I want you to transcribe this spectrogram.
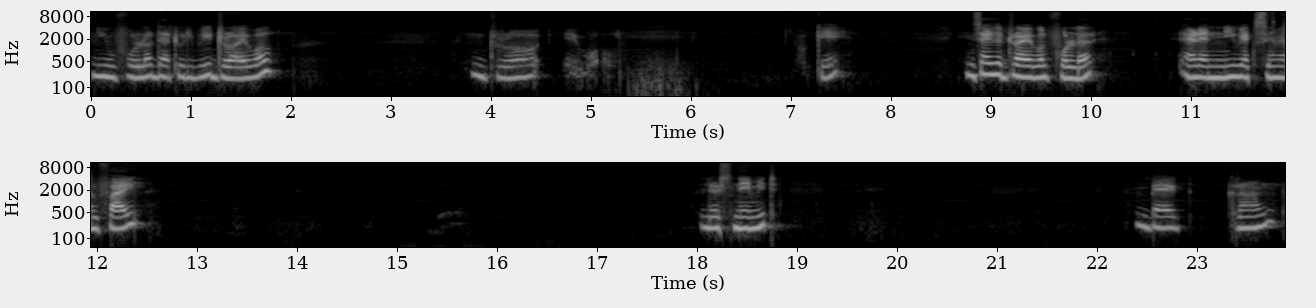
New folder that will be drawable. Drawable okay. Inside the drawable folder add a new xml file. Let's name it. Background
